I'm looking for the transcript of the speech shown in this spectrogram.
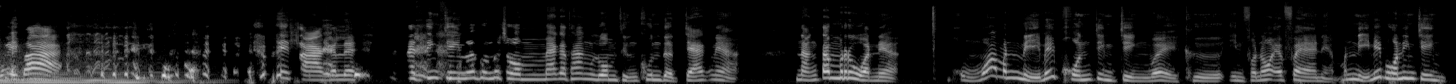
ไม่บ้า ไม่ต่างกันเลย แต่จริงๆนะคุณผู้ชมแม้กระทั่งรวมถึงคุณเดอะแจ็คเนี่ย หนังตำรวจเนี่ย ผมว่ามันหนีไม่พ้นจริง ๆ เว้ย คือ Infernal Affair เนี่ย มันหนีไม่พ้นจริง ๆ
